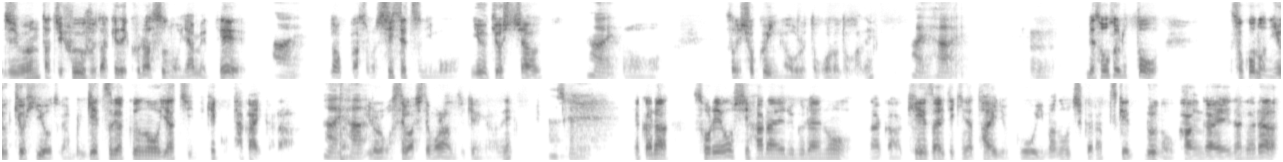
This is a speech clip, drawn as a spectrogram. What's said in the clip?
自分たち夫婦だけで暮らすのをやめて、はい。どっかその施設にもう入居しちゃう、はい。そのそういう職員がおるところとかね。はいはい。うん。で、そうすると、そこの入居費用とか、月額の家賃って結構高いから、はいはいい。ろいろお世話してもらわないといけないからね。確かに。だから、それを支払えるぐらいの、なんか、経済的な体力を今のうちからつけるのを考えながら、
